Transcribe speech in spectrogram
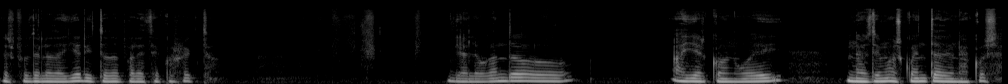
después de lo de ayer y todo parece correcto. Dialogando Ayer con Wei nos dimos cuenta de una cosa.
